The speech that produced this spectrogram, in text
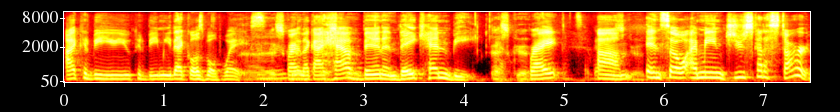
I could be you, you could be me, that goes both ways, right? Like I have been, and they can be. That's good. Right. Um, and so, I mean, you just got to start.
